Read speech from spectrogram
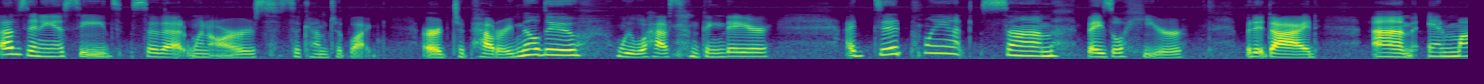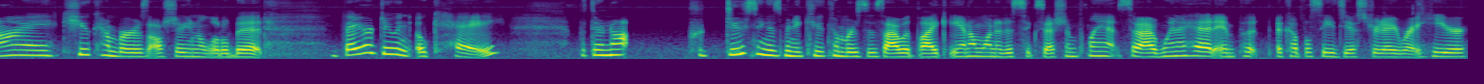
of zinnia seeds so that when ours succumb to black or to powdery mildew, we will have something there. I did plant some basil here, but it died. Um, and my cucumbers, I'll show you in a little bit, they are doing okay, but they're not producing as many cucumbers as I would like and I wanted a succession plant. So I went ahead and put a couple seeds yesterday right here.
